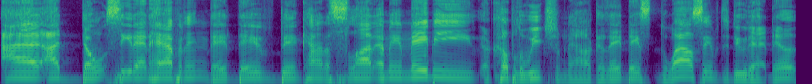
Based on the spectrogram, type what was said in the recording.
I I don't see that happening. They they've been kind of slot. I mean, maybe a couple of weeks from now, because they they the Wild seems to do that. They'll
